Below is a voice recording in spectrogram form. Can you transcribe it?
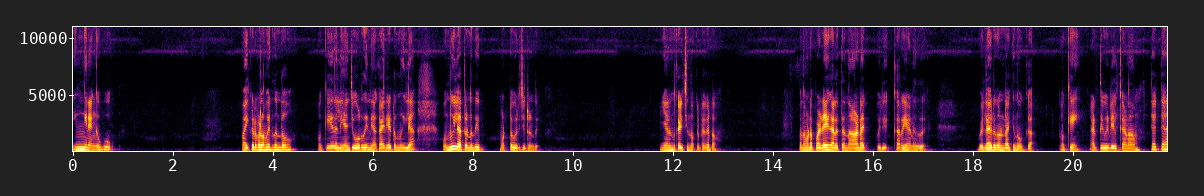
ഇങ്ങനെ അങ്ങ് പോവും. വായിക്കട വെള്ളം വരുന്നുണ്ടോ? ഓക്കെ ഏതായാലും ഞാൻ ചോറ് തന്നെയാണ് കാര്യമായിട്ടൊന്നുമില്ല ഒന്നുമില്ലാത്തതുകൊണ്ട് ഇതേ മുട്ട പൊരിച്ചിട്ടുണ്ട്. ഞാനൊന്ന് കഴിച്ച് നോക്കട്ടെ കേട്ടോ. അപ്പോൾ നമ്മുടെ പഴയ കാലത്തെ നാടൻ ഒരു കറിയാണിത്. അപ്പോൾ എല്ലാവരും ഒന്ന് ഉണ്ടാക്കി നോക്കുക. ഓക്കെ അടുത്ത വീഡിയോയിൽ കാണാം. ടാറ്റാ.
